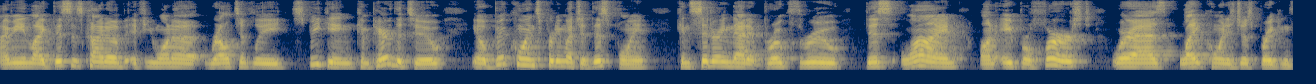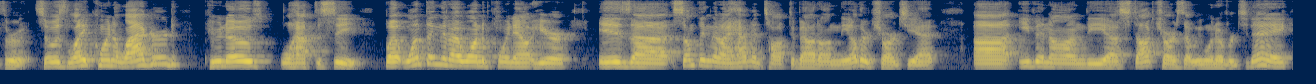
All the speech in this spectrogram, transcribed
I mean, like this is kind of, if you want to, relatively speaking, compare the two, you know, Bitcoin's pretty much at this point, considering that it broke through this line on April 1st, whereas Litecoin is just breaking through it. So is Litecoin a laggard? Who knows? We'll have to see. But one thing that I want to point out here is uh, something that I haven't talked about on the other charts yet, uh, even on the uh, stock charts that we went over today,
